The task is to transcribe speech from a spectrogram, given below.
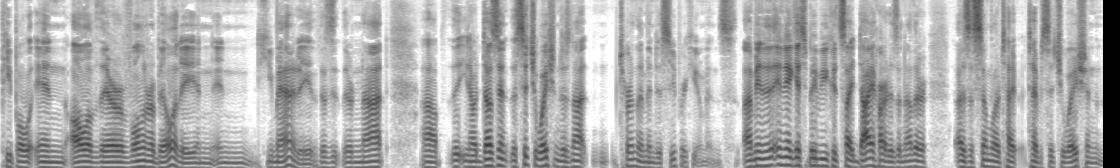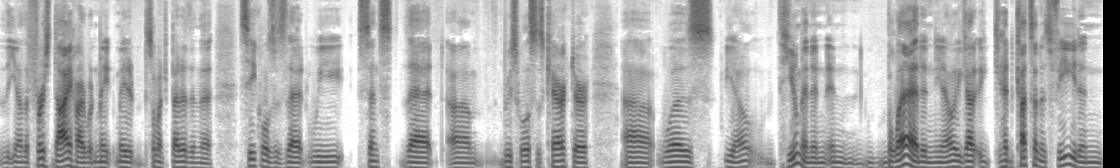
people in all of their vulnerability and in humanity. They're not, uh, you know, doesn't the situation does not turn them into superhumans. I mean, and I guess maybe you could cite Die Hard as another as a similar type type of situation. You know, the first Die Hard, what made made it so much better than the sequels is that we sensed that um, Bruce Willis's character uh, was you know human and, and bled and you know he got he had cuts on his feet and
